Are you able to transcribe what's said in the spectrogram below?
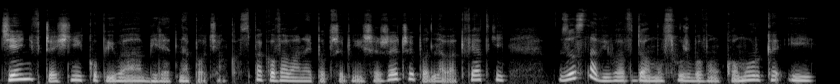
Dzień wcześniej kupiła bilet na pociąg, spakowała najpotrzebniejsze rzeczy, podlała kwiatki, zostawiła w domu służbową komórkę i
